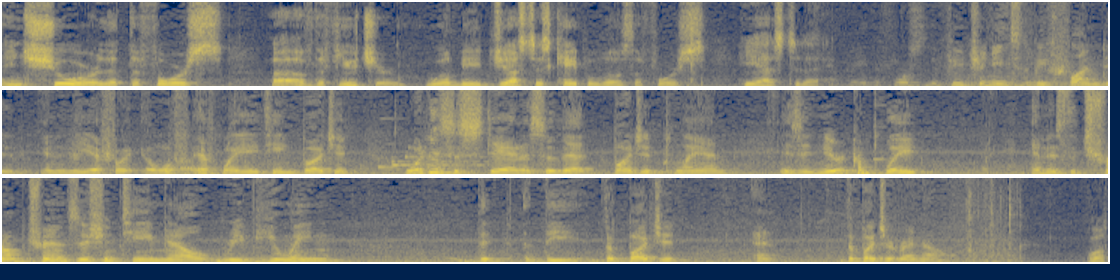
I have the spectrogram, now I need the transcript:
ensure that the force of the future will be just as capable as the force he has today. The Force of the Future needs to be funded, and in the FY18 budget, what is the status of that budget plan? Is it near complete? And is the Trump transition team now reviewing the, the, the budget, and the budget right now? Well,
